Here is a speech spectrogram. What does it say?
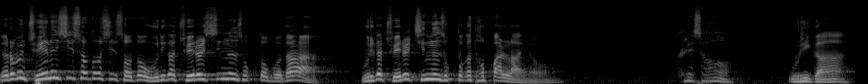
여러분 죄는 씻어도 씻어도 우리가 죄를 씻는 속도보다 우리가 죄를 짓는 속도가 더 빨라요. 그래서 우리가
